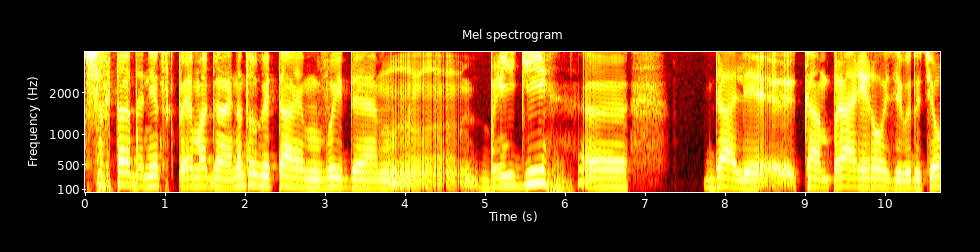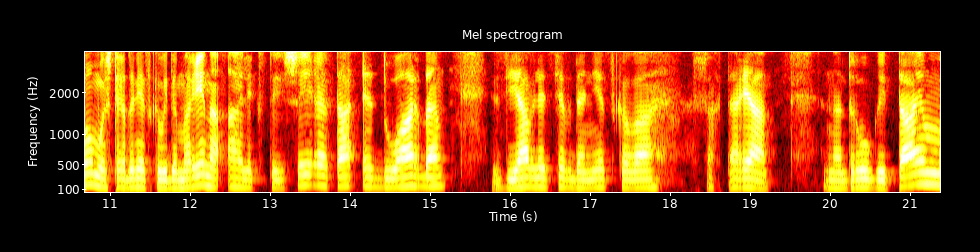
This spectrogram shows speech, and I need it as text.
Шахтар Донецьк перемагає. На другий тайм вийде м, Брігі. Е, Далі е, Кампрарі Розі вийдуть у Рому, Штердонецька вийде Марина, Алекс Тейшейра та Едуарда з'являться в Донецького Шахтаря на другий тайм.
